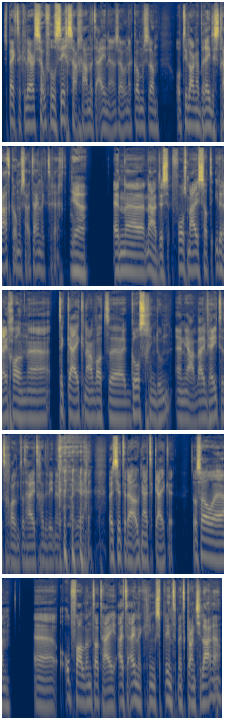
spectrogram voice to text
spectaculair. Zoveel zigzag aan het einde en zo. En dan komen ze dan op die lange brede straat komen ze uiteindelijk terecht. Ja, En eh, nou, dus volgens mij zat iedereen gewoon te kijken naar wat Gos ging doen. En ja, wij weten het gewoon dat hij het gaat winnen. wij, wij zitten daar ook naar te kijken. Het was wel ehm, eh, opvallend dat hij uiteindelijk ging sprinten met Cancellara.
